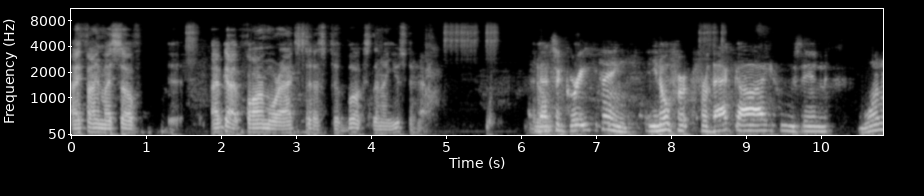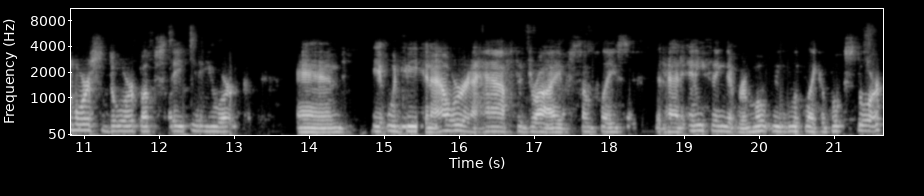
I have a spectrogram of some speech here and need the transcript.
I find myself I've got far more access to books than I used to have. That's a great thing. You know, for, for that guy who's in One Horse Dorp, upstate New York, and it would be an hour and a half to drive someplace that had anything that remotely looked like a bookstore,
